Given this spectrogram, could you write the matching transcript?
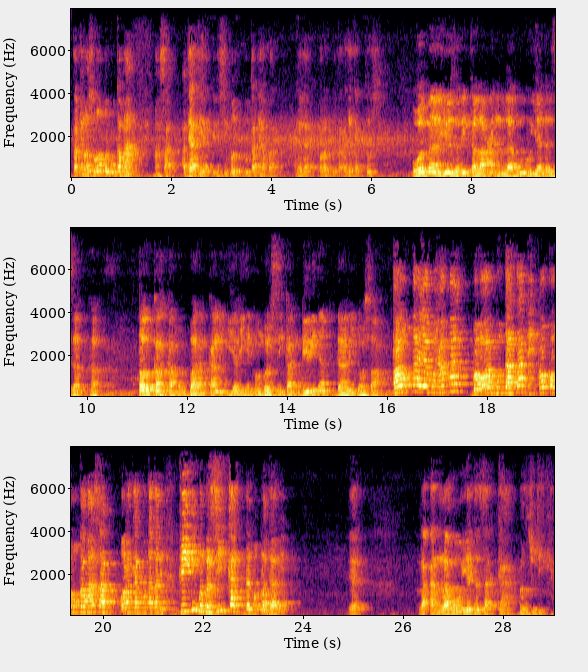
Tapi Rasulullah berbuka mah masa. Hati-hati ya. Ini simbol butanya apa? Ya kan? Orang buta aja. Terus. Wama yuzrika la'allahu yatazakka. Tahukah kamu barangkali ia ingin membersihkan dirinya dari dosa? Tahu nggak ya Muhammad bahwa orang buta tadi, kau kok buka masa orang yang buta tadi, ingin membersihkan dan mempelajari. Ya, la'allahu yatazakka mensucikan.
